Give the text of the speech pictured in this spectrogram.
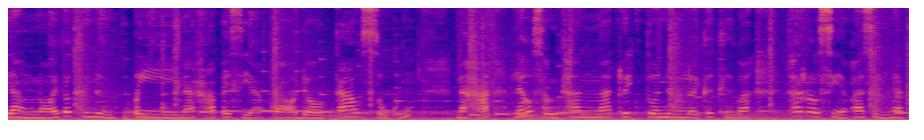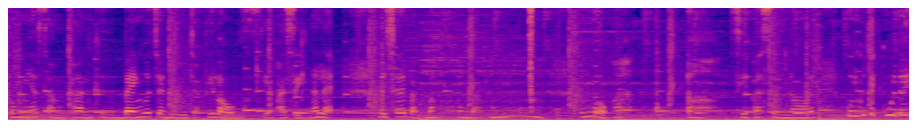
อย่างน้อยก็คือ 1 ปีนะคะ ไปเสียพอด90 นะคะ แล้วสำคัญนะทริคตัวหนึ่งเลยก็คือว่าถ้าเราเสียภาษีเนี่ยตรงนี้สำคัญคือแบงก์ก็จะดูจากที่เราเสียภาษีนั่นแหละ ไม่ใช่แบบบางคนแบบมต้องบอกว่า เสียภาษีน้อย คุณก็จะกู้ได้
